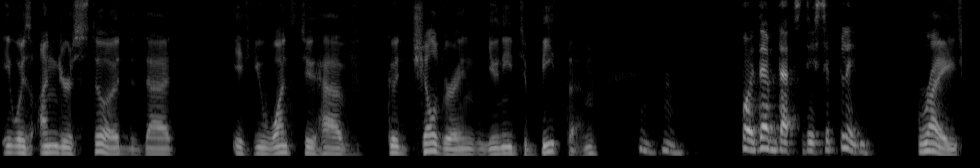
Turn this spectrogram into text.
It was understood that if you want to have good children, you need to beat them. Mm-hmm. For them, that's discipline right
